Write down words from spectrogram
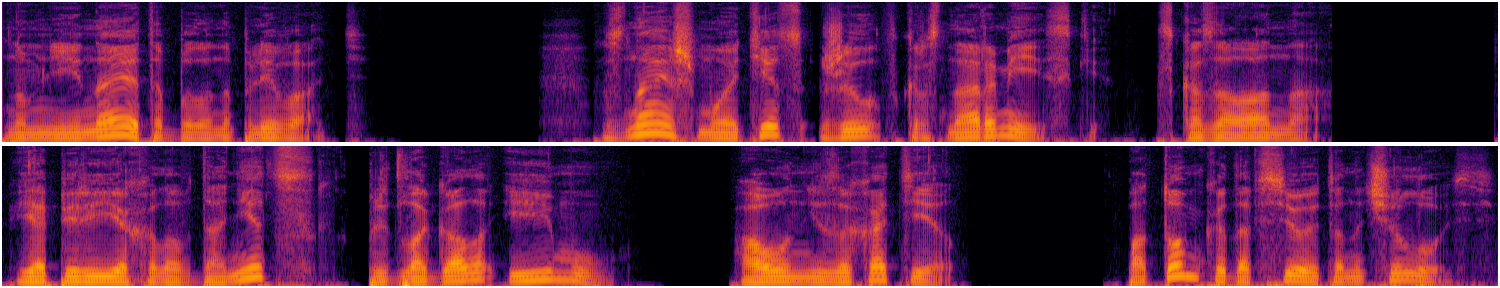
Но мне и на это было наплевать. «Знаешь, мой отец жил в Красноармейске», — сказала она. «Я переехала в Донецк, предлагала и ему, а он не захотел. Потом, когда все это началось,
